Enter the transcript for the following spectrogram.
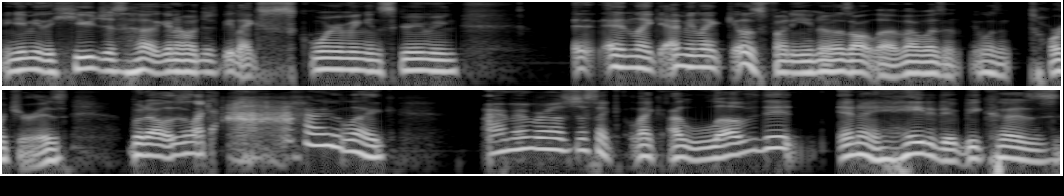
and gave me the hugest hug, and I would just be like squirming and screaming and, like I mean like it was funny, you know, it was all love. I wasn't it wasn't torturous, but I was just like ah like I remember I was just like like I loved it and I hated it because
